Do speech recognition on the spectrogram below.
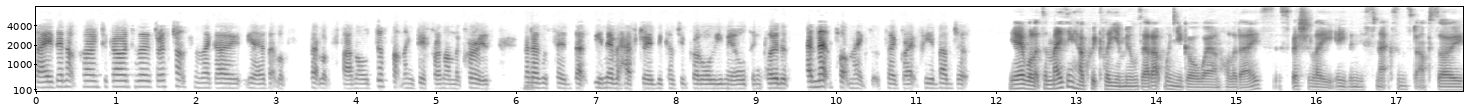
say they're not going to go into those restaurants, and they go, yeah, that looks that looks fun, or just something different on the cruise. But as I said, that you never have to because you've got all your meals included, and that's what makes it so great for your budget. Yeah, well, it's amazing how quickly your meals add up when you go away on holidays, especially even your snacks and stuff. So,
